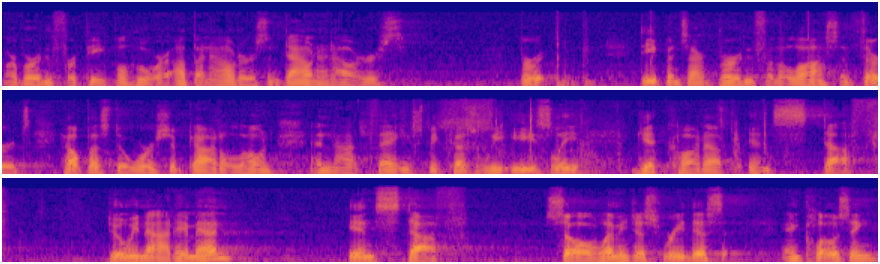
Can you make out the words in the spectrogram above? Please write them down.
more burdened for people who are up and outers and down and outers, bur- deepens our burden for the lost. And thirds, help us to worship God alone and not things because we easily get caught up in stuff. Do we not? Amen? In stuff. So let me just read this in closing,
